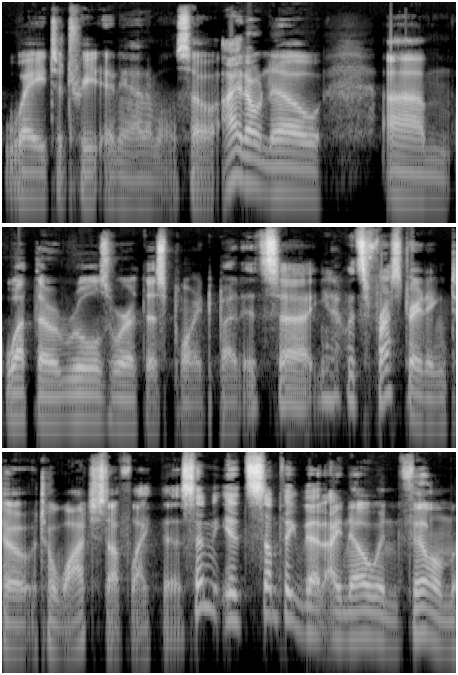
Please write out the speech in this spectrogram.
way to treat an animal. So I don't know um, what the rules were at this point, but it's uh, you know it's frustrating to to watch stuff like this, and it's something that I know in film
